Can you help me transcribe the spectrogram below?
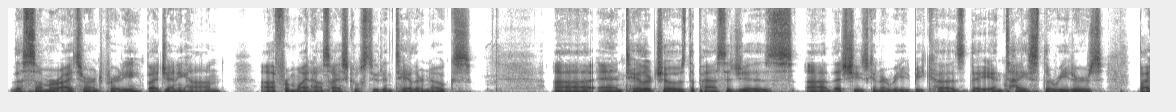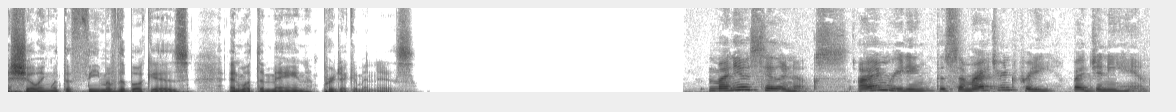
The Summer I Turned Pretty by Jenny Han uh, from White House High School student Taylor Noakes. Uh, and Taylor chose the passages uh, that she's going to read because they entice the readers by showing what the theme of the book is and what the main predicament is. My name is Taylor Noakes. I am reading The Summer I Turned Pretty by Jenny Han.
